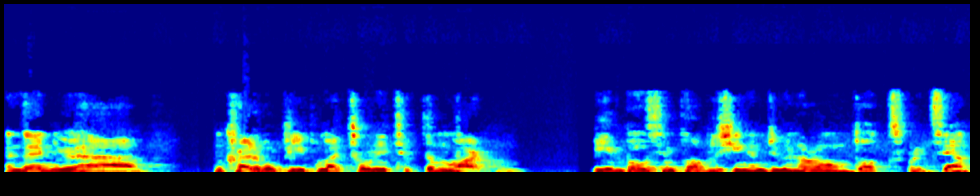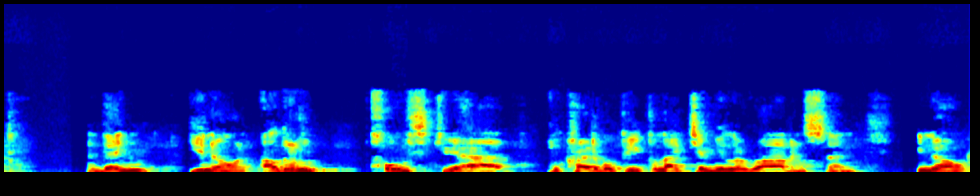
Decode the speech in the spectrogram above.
And then you have incredible people like Toni Tipton Martin, being both in publishing and doing her own books, for example. And then, you know, on other posts, you have incredible people like Jamila Robinson. you know,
